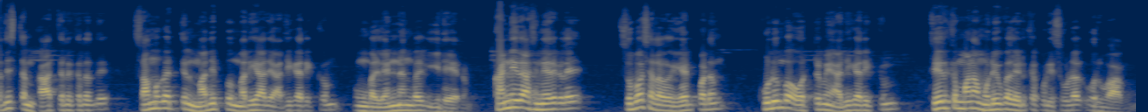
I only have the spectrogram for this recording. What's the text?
அதிர்ஷ்டம் காத்திருக்கிறது சமூகத்தில் மதிப்பு மரியாதை அதிகரிக்கும் உங்கள் எண்ணங்கள் ஈடேறும். கன்னிராசி நேர்களே சுப செலவு ஏற்படும் குடும்ப ஒற்றுமை அதிகரிக்கும் தீர்க்கமான முடிவுகள் எடுக்கக்கூடிய சூழல் உருவாகும்.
